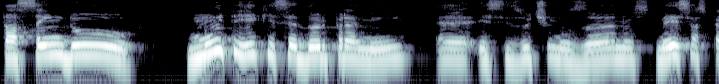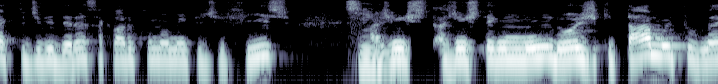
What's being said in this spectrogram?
Tá sendo muito enriquecedor para mim é, esses últimos anos, nesse aspecto de liderança, claro que é um momento difícil, Sim. A, gente, a gente tem um mundo hoje que está muito, né?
